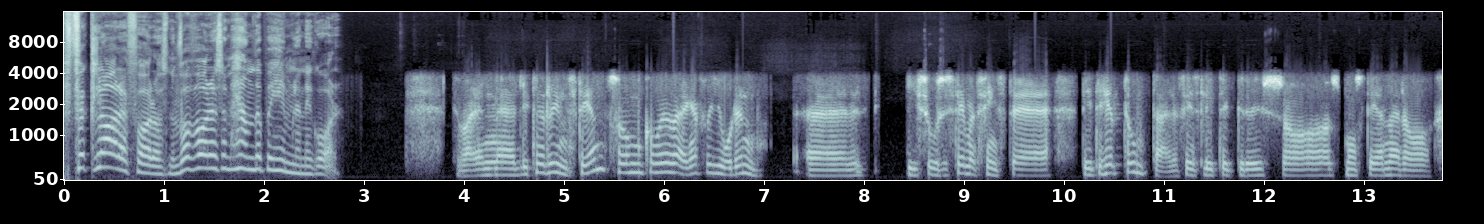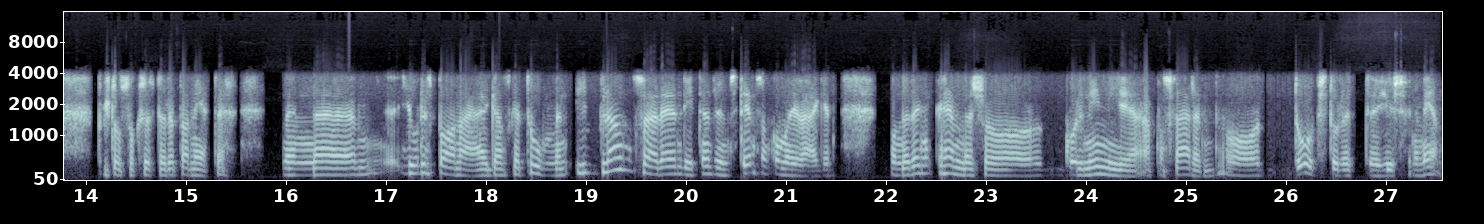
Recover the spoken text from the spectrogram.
Förklara för oss nu, vad var det som hände på himlen igår? Det var en eh, liten rymdsten som kom i vägen från jorden. Eh, i solsystemet finns det, det är inte helt tomt där. Det finns lite grus och små stenar och förstås också större planeter. Men eh, jordens bana är ganska tom. Men ibland så är det en liten rymdsten som kommer i vägen. Och när den händer så går den in i atmosfären och då uppstår ett ljusfenomen.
